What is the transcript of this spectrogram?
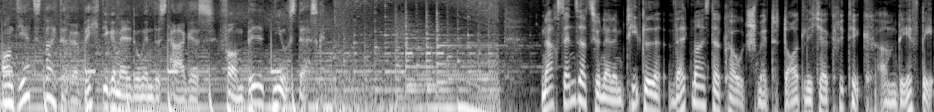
Und jetzt weitere wichtige Meldungen des Tages vom Bild Newsdesk. Nach sensationellem Titel Weltmeistercoach mit deutlicher Kritik am DFB.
